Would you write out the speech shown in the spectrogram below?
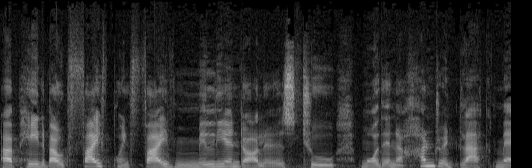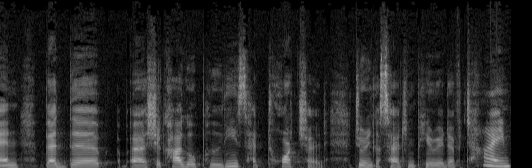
uh, paid about 5.5 million dollars to more than 100 black men that the uh, Chicago police had tortured during a certain period of time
